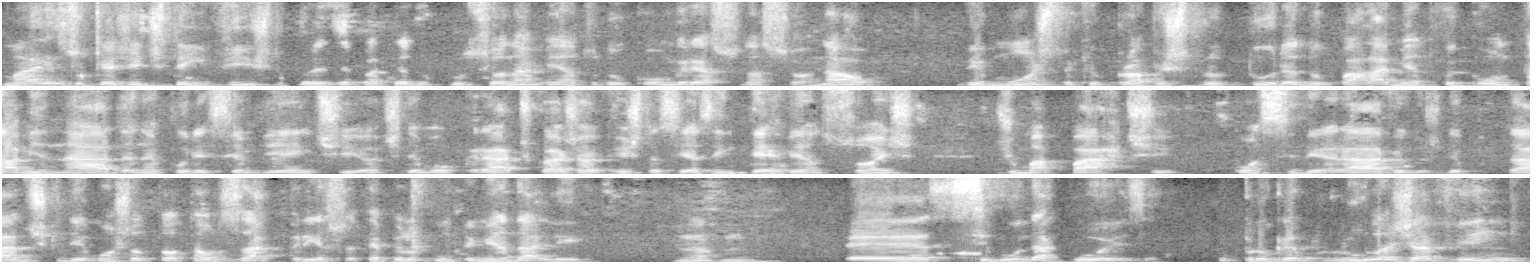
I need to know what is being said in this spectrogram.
mas o que a gente tem visto, por exemplo, até do funcionamento do Congresso Nacional, demonstra que a própria estrutura do parlamento foi contaminada né, por esse ambiente antidemocrático, haja vista se as intervenções de uma parte considerável dos deputados que demonstram total desapreço até pelo cumprimento da lei. Né? Uhum. É, segunda coisa, o programa Lula já vem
